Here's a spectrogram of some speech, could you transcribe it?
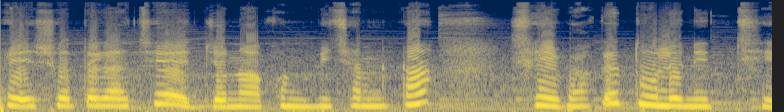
ফ্রেশ হতে গেছে, এর জন্য এখন বিছানাটা সেই ভাগে তুলে নিচ্ছি।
